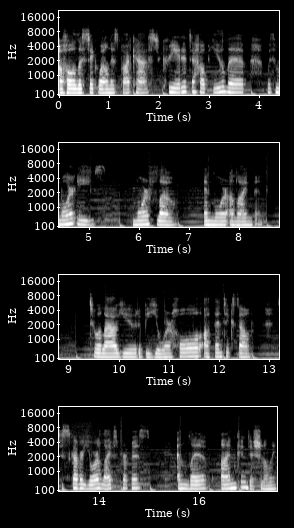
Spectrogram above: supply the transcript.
a holistic wellness podcast created to help you live with more ease, more flow, and more alignment to allow you to be your whole authentic self, discover your life's purpose, and live unconditionally.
